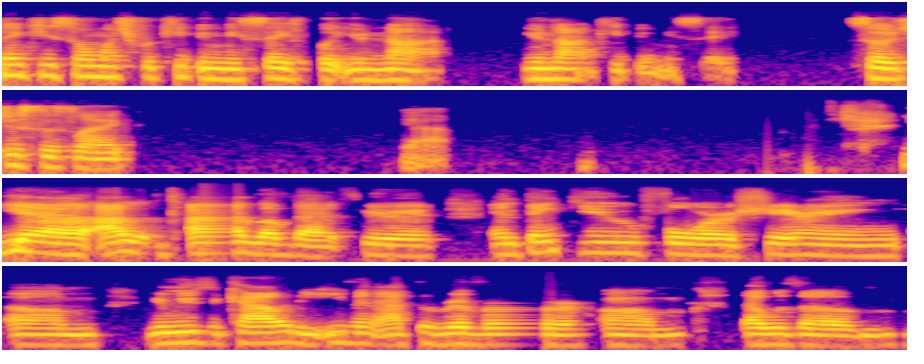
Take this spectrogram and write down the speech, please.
thank you so much for keeping me safe, but you're not. You're not keeping me safe. So it just is like, yeah, yeah, I I love that spirit, and thank you for sharing um, your musicality even at the river. Um, that was um,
